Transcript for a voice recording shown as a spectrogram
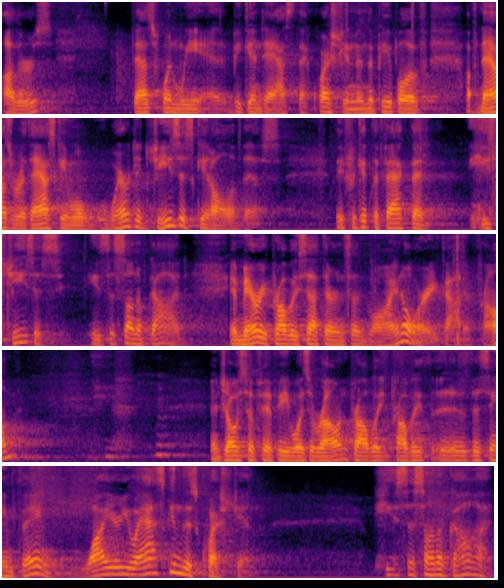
others, that's when we uh, begin to ask that question. And the people of, of Nazareth asking, well, where did Jesus get all of this? They forget the fact that he's Jesus, he's the Son of God. And Mary probably sat there and said, Well, I know where he got it from. And Joseph, if he was around, probably, probably uh, the same thing. Why are you asking this question? He's the Son of God.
